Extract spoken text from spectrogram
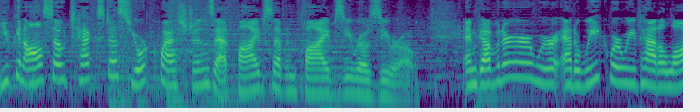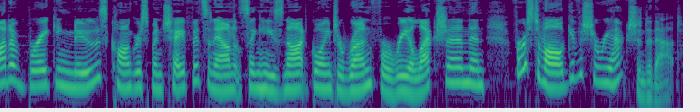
You can also text us your questions at 57500. And, Governor, we're at a week where we've had a lot of breaking news. Congressman Chaffetz announcing he's not going to run for reelection. And first of all, give us your reaction to that.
